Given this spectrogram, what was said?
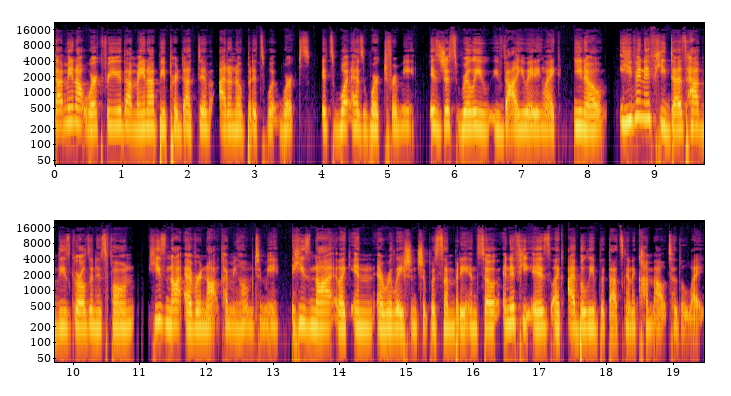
that may not work for you. That may not be productive. I don't know, but it's what works. It's what has worked for me is just really evaluating, like, you know, even if he does have these girls in his phone, he's not ever not coming home to me. He's not like in a relationship with somebody. And so, and if he is, like, I believe that that's going to come out to the light.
